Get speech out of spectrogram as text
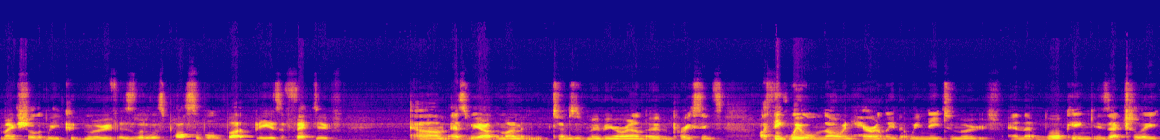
make sure that we could move as little as possible, but be as effective um, as we are at the moment in terms of moving around urban precincts. I think we all know inherently that we need to move, and that walking is actually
